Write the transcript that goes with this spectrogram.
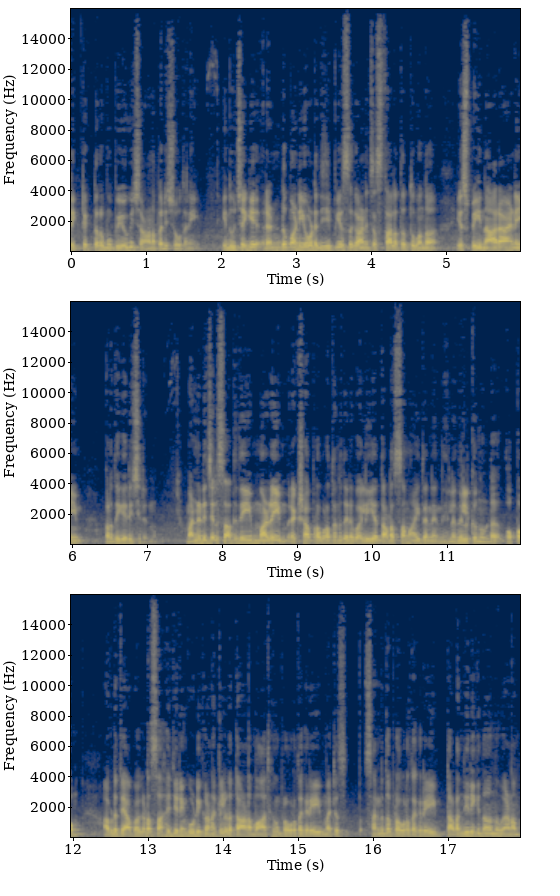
ഡിറ്റക്ടറും ഉപയോഗിച്ചാണ് പരിശോധനയും ഇന്ന് ഉച്ചയ്ക്ക് രണ്ട് മണിയോടെ ജി കാണിച്ച സ്ഥലത്തെത്തുമെന്ന് എസ് പി നാരായണയും പ്രതികരിച്ചിരുന്നു. മണ്ണിടിച്ചിൽ സാധ്യതയും മഴയും രക്ഷാപ്രവർത്തനത്തിന് വലിയ തടസ്സമായി തന്നെ നിലനിൽക്കുന്നുണ്ട്. ഒപ്പം അവിടുത്തെ അപകട സാഹചര്യം കൂടി കണക്കിലെടുത്താണ് മാധ്യമപ്രവർത്തകരെയും മറ്റ് സന്നദ്ധ പ്രവർത്തകരെയും തടഞ്ഞിരിക്കുന്നതെന്ന് വേണം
